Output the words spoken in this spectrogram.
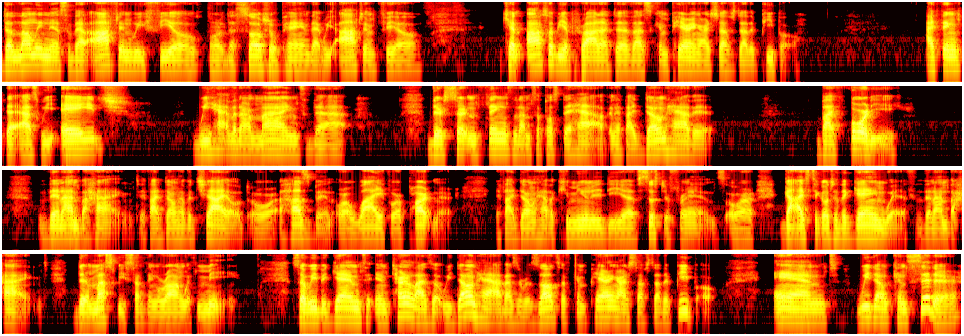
the loneliness that often we feel or the social pain that we often feel can also be a product of us comparing ourselves to other people. I think that as we age, we have in our minds that there's certain things that I'm supposed to have. And if I don't have it by 40, then I'm behind. If I don't have a child or a husband or a wife or a partner, if I don't have a community of sister friends or guys to go to the game with, then I'm behind. There must be something wrong with me. So we begin to internalize what we don't have as a result of comparing ourselves to other people. And we don't consider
